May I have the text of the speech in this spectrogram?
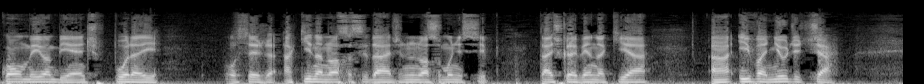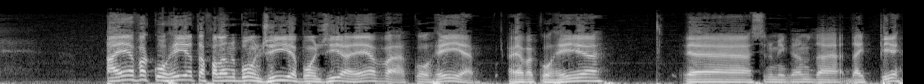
com o meio ambiente por aí, ou seja, aqui na nossa cidade, no nosso município. Está escrevendo aqui a, a Ivanilde Tchá. A Eva Correia está falando bom dia, bom dia, Eva Correia. A Eva Correia, é, se não me engano, da, da IP,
